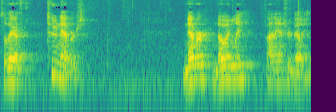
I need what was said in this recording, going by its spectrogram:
So there are two nevers. Never knowingly finance rebellion.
